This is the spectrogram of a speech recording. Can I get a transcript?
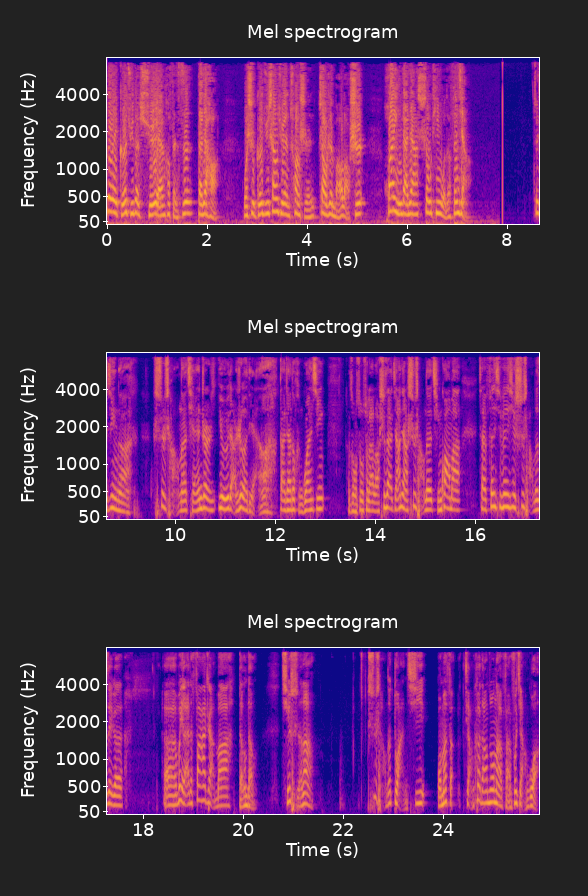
各位格局的学员和粉丝，大家好，我是格局商学院创始人赵振宝老师，欢迎大家收听我的分享。最近呢，市场呢前一阵又有点热点啊，大家都很关心，总说出来，老师再讲讲市场的情况吧，再分析分析市场的这个呃未来的发展吧，等等。其实呢，市场的短期。我们反讲课当中呢，反复讲过，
